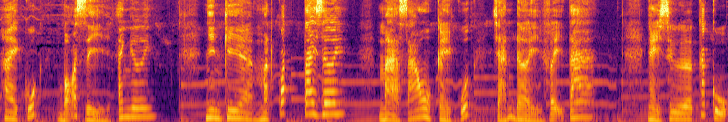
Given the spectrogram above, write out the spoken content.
Hai quốc bỏ gì, anh ơi? Nhìn kìa, mặt quắt tai rơi. Mà sao cày quốc chán đời vậy ta? Ngày xưa các cụ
